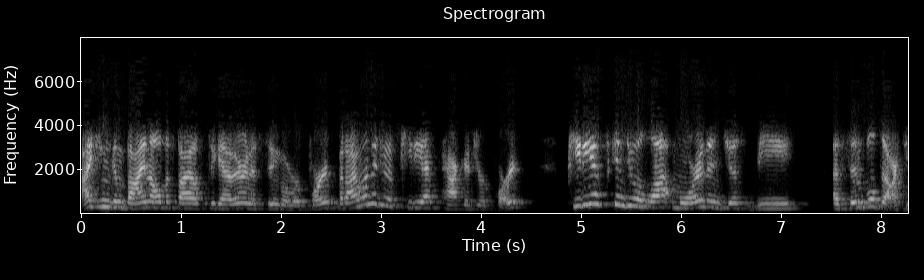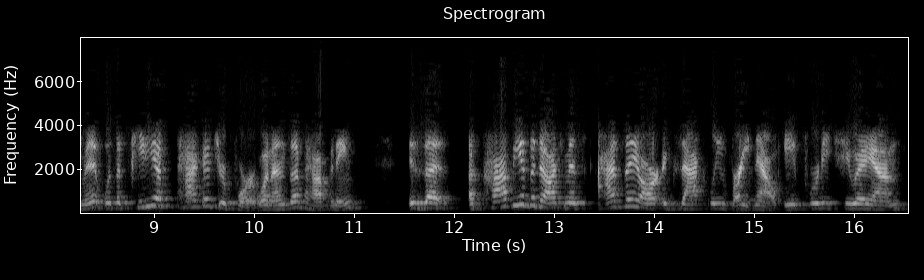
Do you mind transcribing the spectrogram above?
I can combine all the files together in a single report, but I want to do a PDF package report. PDFs can do a lot more than just be a simple document. With a PDF package report, what ends up happening is that a copy of the documents as they are exactly right now, 8.42 a.m.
